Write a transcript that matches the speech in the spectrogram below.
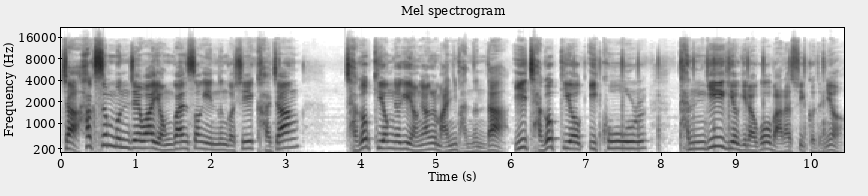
자, 학습 문제와 연관성이 있는 것이 가장 작업 기억력이 영향을 많이 받는다. 이 작업 기억 이콜 단기 기억이라고 말할 수 있거든요.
